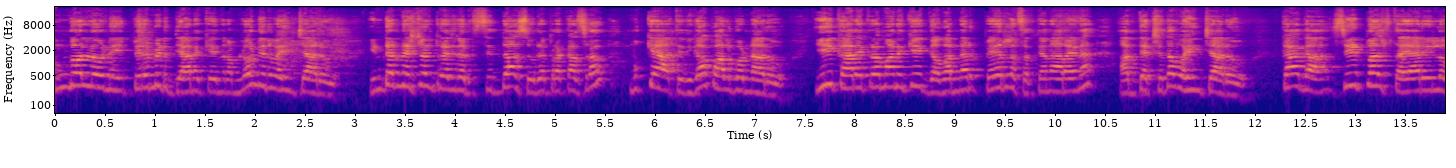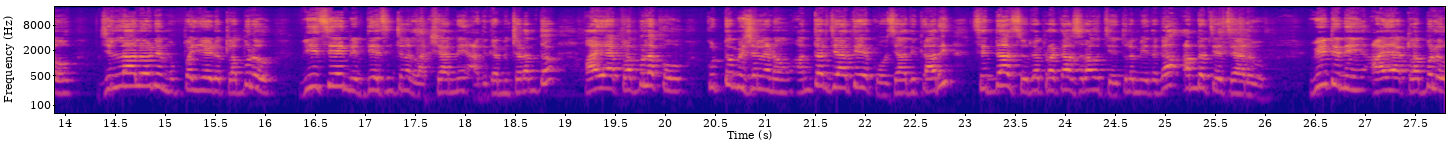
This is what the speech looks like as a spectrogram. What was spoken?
ఒంగోలులోని పిరమిడ్ ధ్యాన కేంద్రంలో నిర్వహించారు. ఇంటర్నేషనల్ ట్రెజరర్ సిద్ధా సూర్యప్రకాశ్రావు ముఖ్య అతిథిగా పాల్గొన్నారు. ఈ కార్యక్రమానికి గవర్నర్ పేర్ల సత్యనారాయణ అధ్యక్షత వహించారు. కాగా సీడ్ బాల్స్ తయారీలో జిల్లాలోని ముప్పై ఏడు క్లబ్బులు వీసీఐ నిర్దేశించిన లక్ష్యాన్ని అధిగమించడంతో ఆయా క్లబ్బులకు కుట్టు మిషన్లను అంతర్జాతీయ కోశాధికారి సిద్ధా సూర్యప్రకాశ్రావు చేతుల మీదుగా అందజేశారు. వీటిని ఆయా క్లబ్బులు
